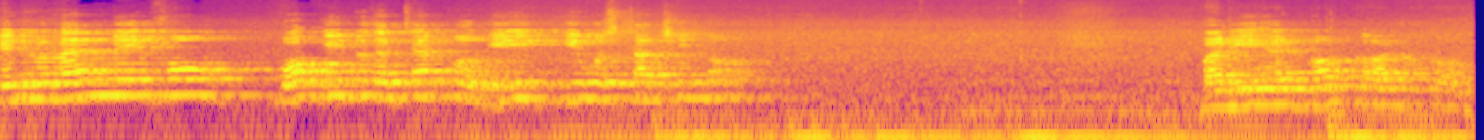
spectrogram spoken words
In a man made form, walking to the temple, he, he was touching God. But he had not got God.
